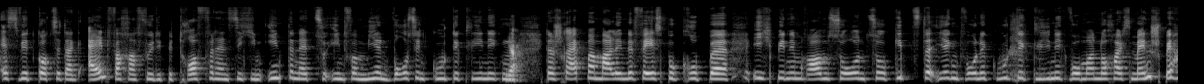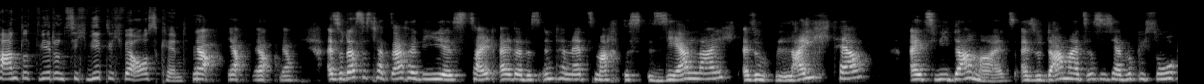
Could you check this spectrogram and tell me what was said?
es wird Gott sei Dank einfacher für die Betroffenen, sich im Internet zu informieren, wo sind gute Kliniken. Ja. Da schreibt man mal in eine Facebook-Gruppe, ich bin im Raum so und so, gibt's da irgendwo eine gute Klinik, wo man noch als Mensch behandelt wird und sich wirklich wer auskennt? Ja, ja, ja, ja. Also das ist Tatsache, die das Zeitalter des Internets macht es sehr leicht, also leichter als wie damals. Also damals ist es ja wirklich so,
